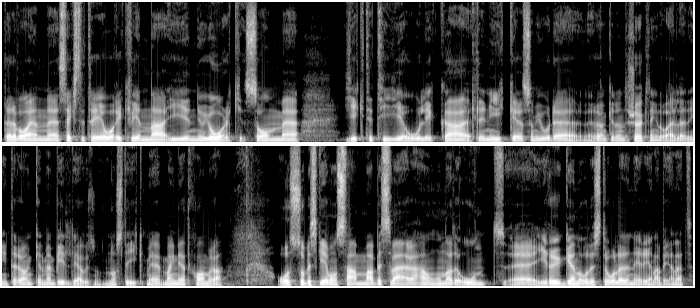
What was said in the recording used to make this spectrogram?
där det var en eh, 63-årig kvinna i New York som eh, gick till tio olika kliniker som gjorde röntgenundersökning då, eller inte röntgen men bilddiagnostik med magnetkamera. Och så beskrev hon samma besvär. Hon hade ont eh, i ryggen och det strålade ner i ena benet.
